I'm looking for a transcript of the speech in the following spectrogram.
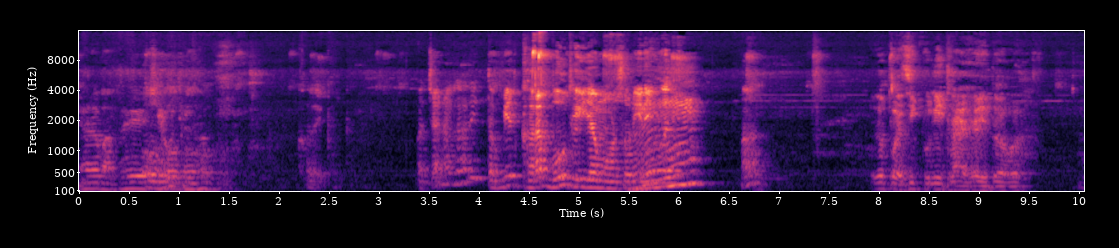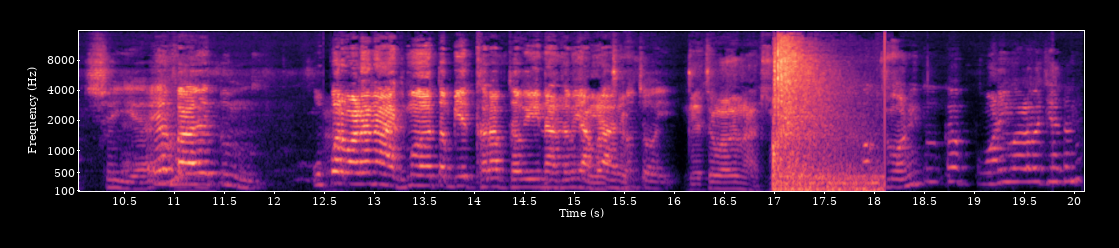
અરે બાપરે ઓહો. ખરેખર. અચાનક તબિયત ખરાબ બહુ થઈ જાય માણસોની ની? પછી કુની થાય તો હવે. સહી હે. તું ઉપરવાળાના હાથમાં તબિયત ખરાબ થવી ના થવી આપણા હાથમાં તો કા પાણી વાળવા ગયા તમે?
